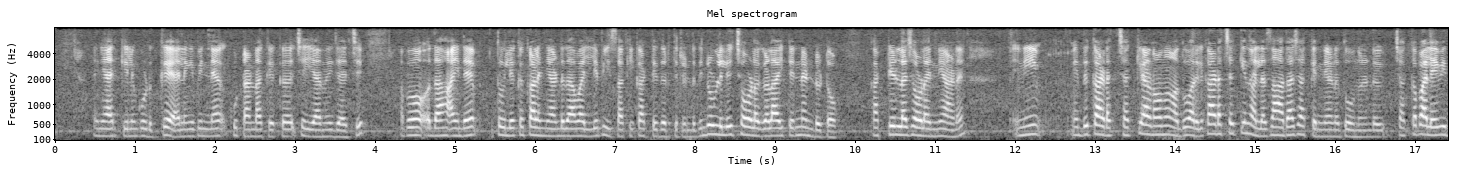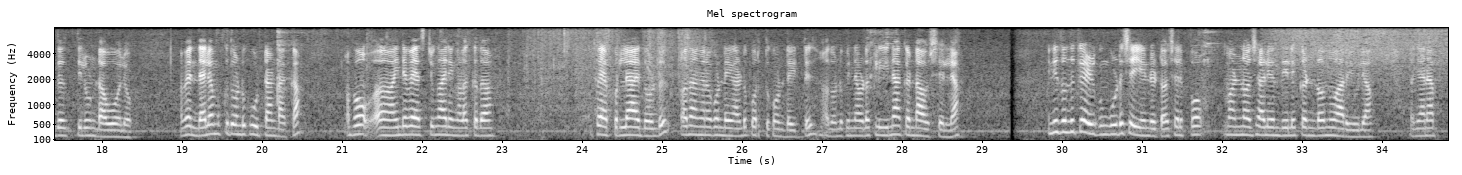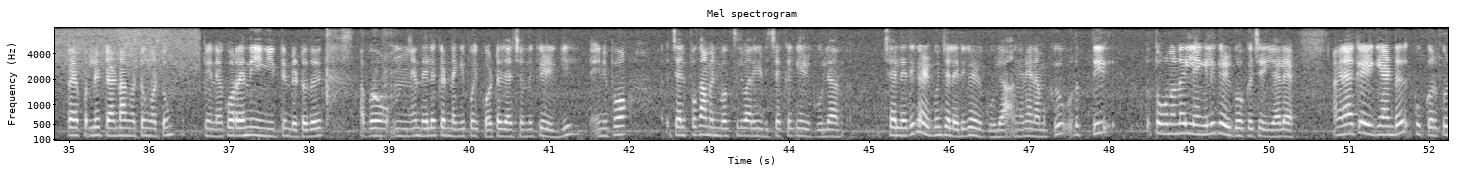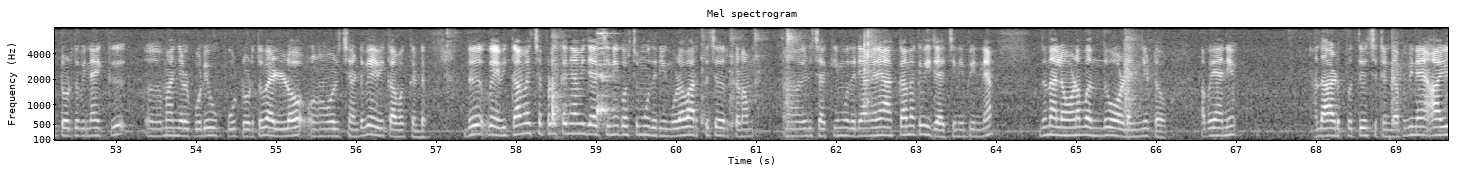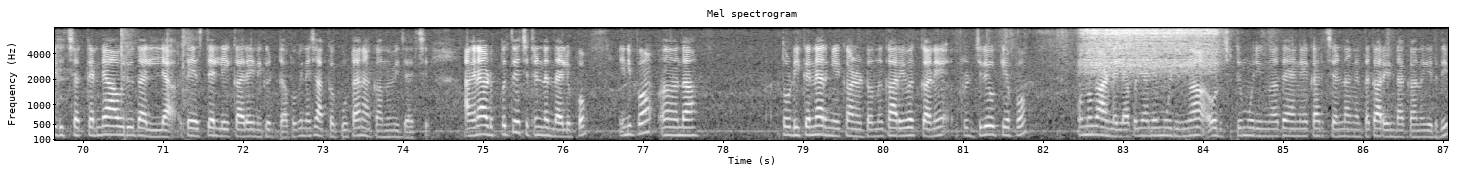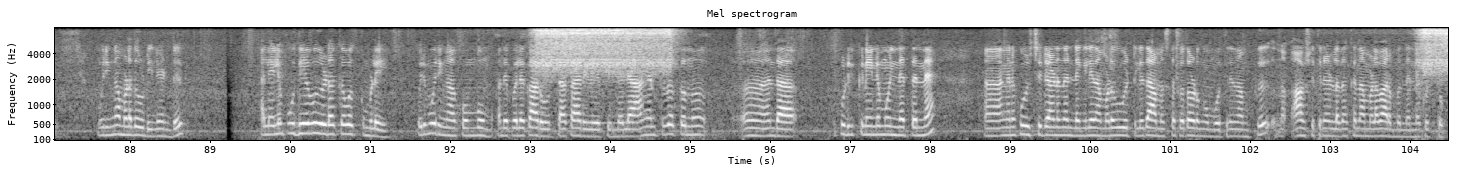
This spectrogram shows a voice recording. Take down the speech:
ഇനി ആർക്കെങ്കിലും കൊടുക്കുക അല്ലെങ്കിൽ പിന്നെ കൂട്ടാണ്ടാക്കിയൊക്കെ ചെയ്യാമെന്ന് വിചാരിച്ച്. അപ്പോൾ ഇതാ അതിന്റെ തൊലിയൊക്കെ കളഞ്ഞാണ്ട് ഇതാ വലിയ പീസാക്കി കട്ട് ചെയ്തെടുത്തിട്ടുണ്ട്. ഇതിന്റെ ഉള്ളിൽ ചോളകളായിട്ട് തന്നെ ഉണ്ട് കേട്ടോ. കട്ടിയുള്ള ചോള തന്നെയാണ്. ഇനി ഇത് കടച്ചക്കയാണോ എന്ന് അതും അറിയില്ല. കടച്ചക്കയൊന്നും അല്ല സാധാ ചക്ക തന്നെയാണ് തോന്നുന്നുണ്ട്. ചക്ക പല വിധത്തിലുണ്ടാവുമല്ലോ അപ്പോൾ എന്തായാലും നമുക്ക് ഇതുകൊണ്ട് കൂട്ടാണ്ടാക്കാം അപ്പോൾ അതിന്റെ വേസ്റ്റും കാര്യങ്ങളൊക്കെ ഇതാ പേപ്പറിലായതുകൊണ്ട് അതങ്ങനെ കൊണ്ടുപോയാണ്ട് പുറത്ത് കൊണ്ടുപോയിട്ട് അതുകൊണ്ട് പിന്നെ അവിടെ ക്ലീൻ ആക്കേണ്ട ആവശ്യമില്ല. ഇനി ഇതൊന്ന് കഴുകും കൂടെ ചെയ്യേണ്ട കേട്ടോ ചിലപ്പോൾ മണ്ണോ ചാളിയോ എന്തെങ്കിലുമൊക്കെ ഉണ്ടോയെന്നും അറിയില്ല ഞാൻ ആ പേപ്പറിൽ ഇട്ടാണ്ട് അങ്ങോട്ടും ഇങ്ങോട്ടും പിന്നെ കുറേ നീങ്ങിയിട്ടുണ്ട് കേട്ടോ ഇത്. അപ്പോൾ എന്തെങ്കിലുമൊക്കെ ഉണ്ടെങ്കിൽ പോയിക്കോട്ടെ ചാച്ചൊന്ന് കഴുകി. ഇനിയിപ്പോൾ ചിലപ്പോൾ കമന്റ് ബോക്സിൽ പറയും ഇടിച്ചൊക്കെ കഴുകൂല. ചിലർ കഴുകും ചിലർ കഴുകൂല. അങ്ങനെയാണ്. നമുക്ക് വൃത്തി തോന്നണില്ലെങ്കിൽ കഴുകുകയൊക്കെ ചെയ്യാം അല്ലേ? അങ്ങനെ കഴുകിയാണ്ട് കുക്കർക്ക് ഇട്ട് കൊടുത്ത് പിന്നെ അതിക്ക് മഞ്ഞൾപ്പൊടി ഉപ്പ് ഇട്ട് കൊടുത്ത് വെള്ളം ഒഴിച്ചാണ്ട് വേവിക്കാൻ വെക്കുന്നുണ്ട് ഇത് വേവിക്കാൻ വെച്ചപ്പോഴൊക്കെ ഞാൻ വിചാരിച്ചിനി കുറച്ച് മുതിരിയും കൂടെ വറുത്ത് ചേർക്കണം ഇടിച്ചാക്കി മുതിരി മുതിര അങ്ങനെ ആക്കാമെന്നൊക്കെ വിചാരിച്ചിനി. പിന്നെ ഇത് നല്ലോണം വെന്ത് ഉടഞ്ഞിട്ടോ അപ്പോൾ ഞാൻ അത് അടുപ്പത്ത് വെച്ചിട്ടുണ്ട്. അപ്പോൾ പിന്നെ ആ ഇടിച്ചക്കന്റെ ആ ഒരു ഇതല്ല ടേസ്റ്റ് അല്ലേ അല്ലേക്കാരം അതിന് കിട്ടുക. അപ്പോൾ പിന്നെ ചക്കക്കൂട്ടാനാക്കാമെന്ന് വിചാരിച്ച്. അങ്ങനെ അടുപ്പത്ത് വെച്ചിട്ടുണ്ട് എന്തായാലും ഇപ്പം. ഇനിയിപ്പം എന്താ തൊടിക്ക് തന്നെ ഇറങ്ങിയേക്കാണ് കേട്ടോ. ഒന്ന് കറി വെക്കാൻ ഫ്രിഡ്ജിൽ നോക്കിയപ്പോൾ ഒന്നും കാണുന്നില്ല. അപ്പോൾ ഞാൻ മുരിങ്ങ ഒടിച്ചിട്ട് മുരിങ്ങ തേങ്ങ കരച്ചുകൊണ്ട് അങ്ങനത്തെ കറി ഉണ്ടാക്കാമെന്ന് കരുതി. മുരിങ്ങ നമ്മളെ തൊടിയിലുണ്ട്. അല്ലെങ്കിലും പുതിയ വീടൊക്കെ വെക്കുമ്പോഴേ ഒരു മുരിങ്ങാക്കൊമ്പും അതേപോലെ കറൂത്ത കറിവേപ്പിന്റെ ഇല അങ്ങനത്തതൊക്കെ ഒന്ന് എന്താ കുടിക്കണതിന്റെ മുന്നേ തന്നെ അങ്ങനെ കുഴിച്ചിട്ടാണെന്നുണ്ടെങ്കിൽ നമ്മൾ വീട്ടിൽ താമസമൊക്കെ തുടങ്ങുമ്പോഴത്തേന് നമുക്ക് ആവശ്യത്തിനുള്ളതൊക്കെ നമ്മളെ പറമ്പിൽ തന്നെ കിട്ടും.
